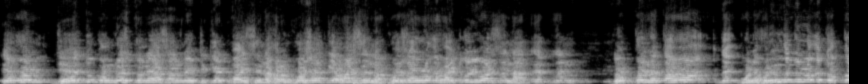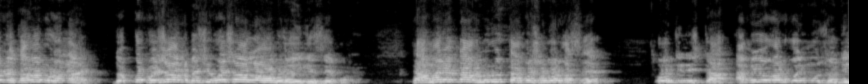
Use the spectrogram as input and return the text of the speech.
এখন যেহেতু কংগ্রেস দলে আসামে টিকিট পাইছে না কারণ পয়সা কি পারছে না? পয়সার লোকে ফাইট করি পারছে না? একজন দক্ষ নেতাও মানে করিমগঞ্জের লোকে দক্ষ নেতাও বড় নাই। দক্ষ পয়সা বেশি পয়সা হলো বড় হয়ে গেছে এখন। আমার একটা অনুরোধ থাকব সবার কাছে। ওই জিনিসটা আমি ওখানে কইমু যদি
